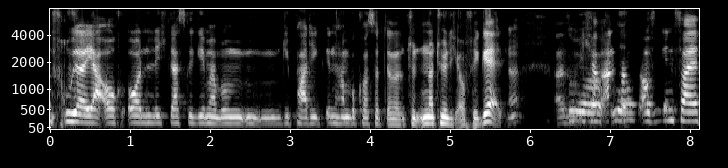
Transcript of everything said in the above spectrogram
früher ja auch ordentlich Gas gegeben habe und die Party in Hamburg kostet natürlich auch viel Geld. Ne? Also ich habe anfangs auf jeden Fall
